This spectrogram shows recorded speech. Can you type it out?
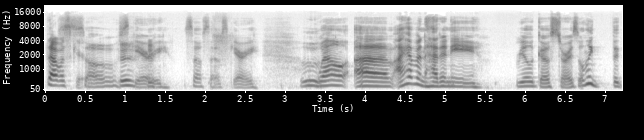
that was scary. So scary. so so scary. Well, um, I haven't had any real ghost stories. Only the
